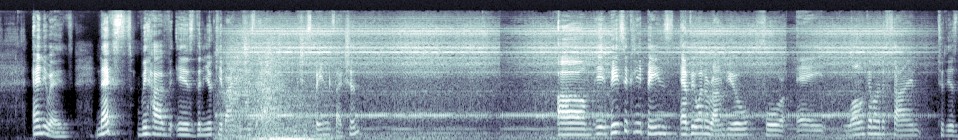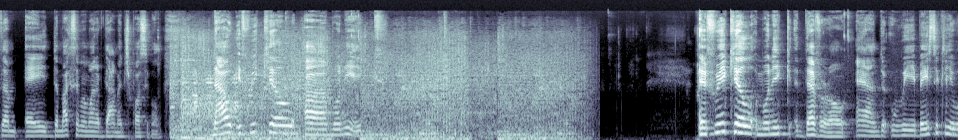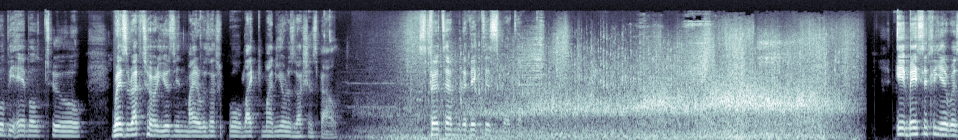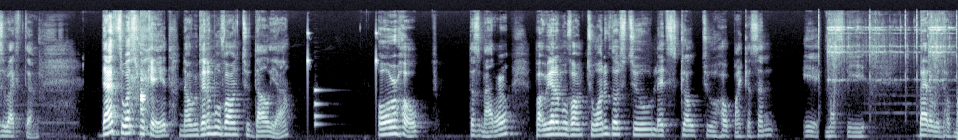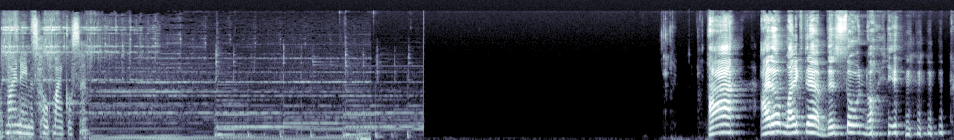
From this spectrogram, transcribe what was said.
Anyways, next we have is the new keybind, which is, which is Pain Infliction. Um, it basically pains everyone around you for a long amount of time to deal them a the maximum amount of damage possible. Now, if we kill uh, Monique, If we kill Monique Deveraux and we basically will be able to resurrect her using my resurrection, well, like my new resurrection spell. Spiritum Revictus Mortem. It basically resurrects them. That's what's for Cade. Now we're gonna move on to Dahlia. Or Hope. Doesn't matter. But we're gonna move on to one of those two. Let's go to Hope Mikaelson. It must be better with Hope Mikaelson. My name is Hope Mikaelson. Ah, I don't like them. They're so annoying.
